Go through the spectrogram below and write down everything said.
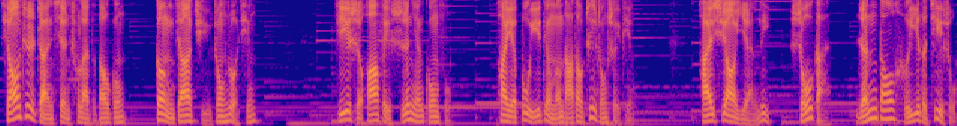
乔治展现出来的刀工更加举重若轻，即使花费十年功夫，他也不一定能达到这种水平，还需要眼力、手感、人刀合一的技术。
